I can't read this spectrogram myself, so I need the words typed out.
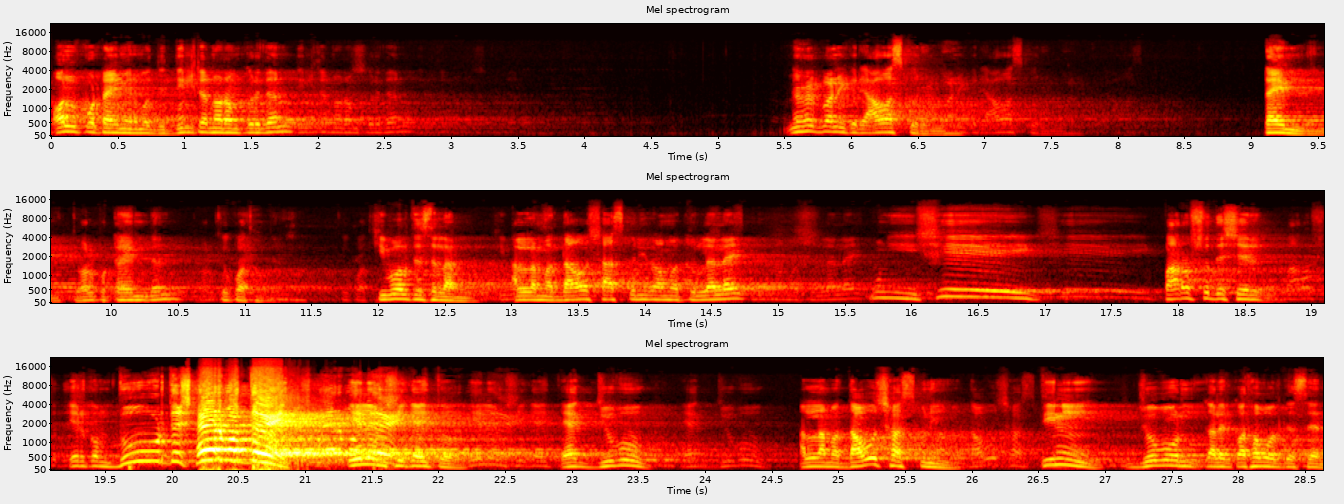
অল্প টাইমের মধ্যে দিলটা নরম করে দেন। দিলটা মেহরবানি করে আওয়াজ করুন টাইম দেন অল্প টাইম দেন, কেউ কথা বলেন কি বলতেছিলাম? আল্লামা দাও শাসকরি রহমতুল্লাহ উনি সেই পারস্য দেশের এরকম দূর দেশের মধ্যে এলেন শিখাইতো। এক যুবক এক যুবক আল্লামা দাউদ শাসকুনি তিনি যৌবন কালের কথা বলতেছেন।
